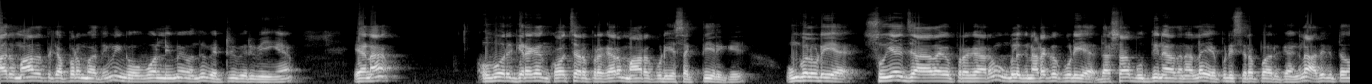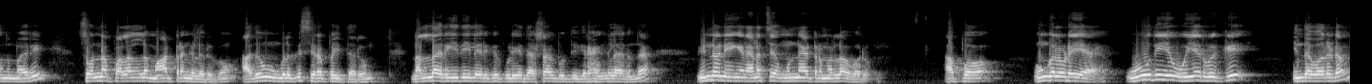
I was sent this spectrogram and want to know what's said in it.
ஆறு மாதத்துக்கு அப்புறம் பார்த்திங்கன்னா இங்கே ஒவ்வொன்றிலையுமே வந்து வெற்றி பெறுவீங்க. ஏன்னா ஒவ்வொரு கிரகம் கோச்சார பிரகாரம் மாறக்கூடிய சக்தி இருக்குது உங்களுடைய சுய ஜாதக பிரகாரம் உங்களுக்கு நடக்கக்கூடிய தசா புத்திநாதனால எப்படி சிறப்பாக இருக்காங்களோ அதுக்கு தகுந்த மாதிரி சொன்ன பலனில் மாற்றங்கள் இருக்கும். அதுவும் உங்களுக்கு சிறப்பை தரும். நல்ல ரீதியில் இருக்கக்கூடிய தசா புத்தி கிரகங்களாக இருந்தால் இன்னும் நீங்கள் நினச்ச முன்னேற்றமெல்லாம் வரும். அப்போது உங்களுடைய ஊதிய உயர்வுக்கு இந்த வருடம்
